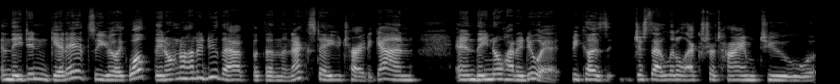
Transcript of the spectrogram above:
and they didn't get it. So you're like, well, they don't know how to do that. But then the next day you try it again and they know how to do it because just that little extra time to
